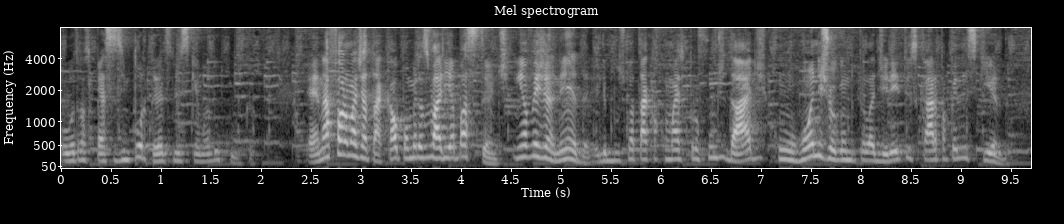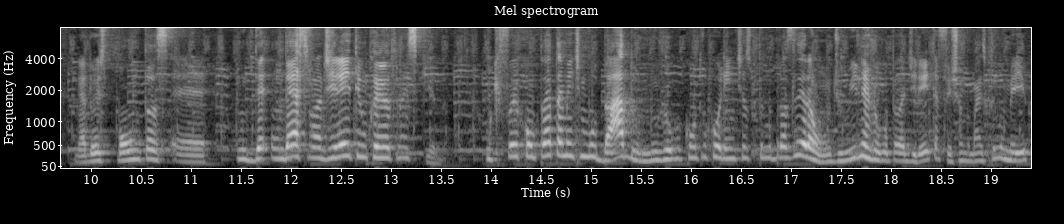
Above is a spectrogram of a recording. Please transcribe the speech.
outras peças importantes no esquema do Cuca. É, na forma de atacar, o Palmeiras varia bastante. Em Avejaneda, ele busca atacar com mais profundidade, com o Rony jogando pela direita e o Scarpa pela esquerda. Né? Dois pontas, é, um, de, um destro na direita e um canhoto na esquerda o que foi completamente mudado no jogo contra o Corinthians pelo Brasileirão, onde o William jogou pela direita, fechando mais pelo meio,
